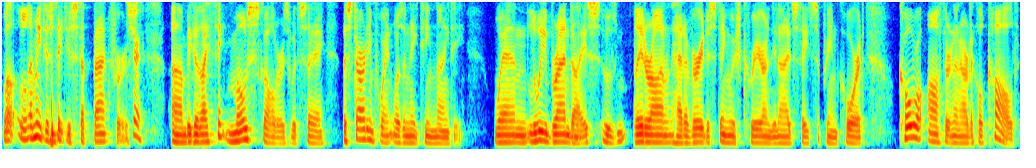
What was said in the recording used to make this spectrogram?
Well, let me just take you a step back first, Sure. um, because I think most scholars would say the starting point was in 1890 when Louis Brandeis, who later on had a very distinguished career in the United States Supreme Court, co-authored an article called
